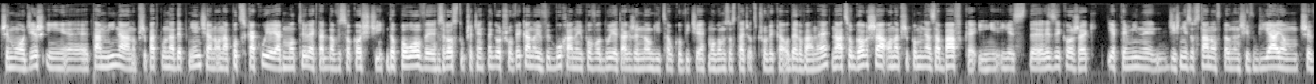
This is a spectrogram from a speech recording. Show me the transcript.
czy młodzież i e, ta mina, no w przypadku nadepnięcia, no ona podskakuje jak motylek, tak na wysokości do połowy wzrostu przeciętnego człowieka, no i wybucha, no i powoduje tak, że nogi całkowicie mogą zostać od człowieka oderwane. No a co gorsza, ona przypomina zabawkę i jest ryzyko, że jak te miny gdzieś nie zostaną w pełni, się wbijają, czy w,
